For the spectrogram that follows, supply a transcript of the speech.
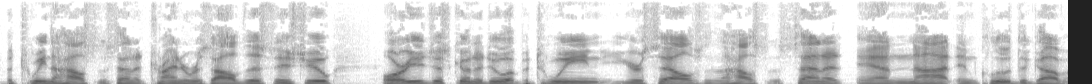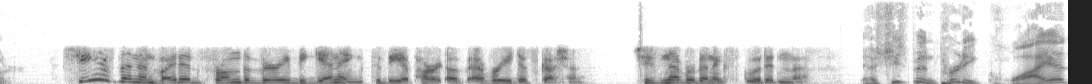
between the House and Senate, trying to resolve this issue? Or are you just going to do it between yourselves and the House and Senate and not include the governor? Been invited from the very beginning to be a part of every discussion. She's never been excluded in this. Yeah, she's been pretty quiet,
